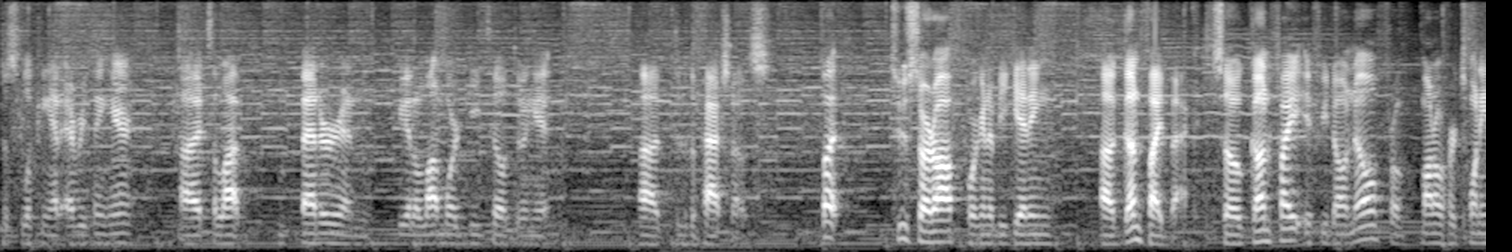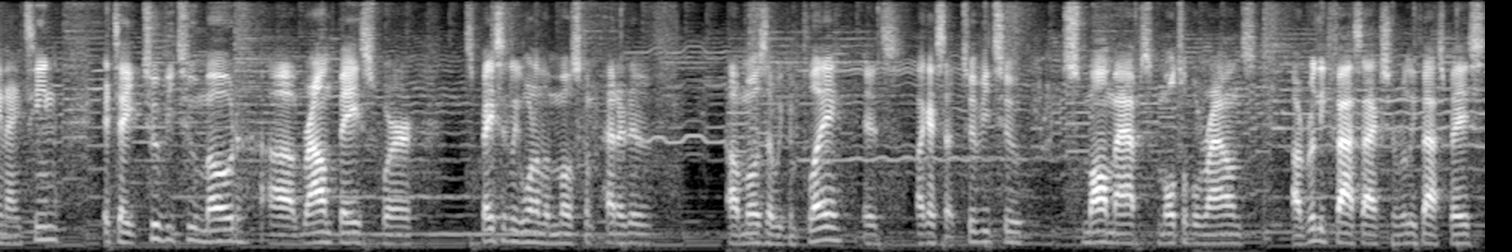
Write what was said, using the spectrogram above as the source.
just looking at everything here. Uh, it's a lot better and you get a lot more detail doing it uh, through the patch notes. But to start off, we're going to be getting uh, Gunfight back. So Gunfight, if you don't know, from Modern Warfare 2019, it's a 2v2 mode, uh, round base, where it's basically one of the most competitive uh, modes that we can play. It's, like I said, 2v2, small maps, multiple rounds, uh, really fast action, really fast pace.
